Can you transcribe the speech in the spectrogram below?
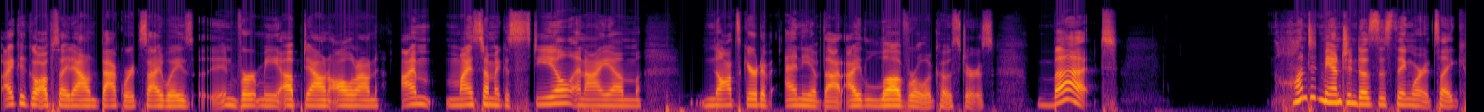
I could go upside down, backwards, sideways, invert me, up, down, all around. I'm, my stomach is steel and I am not scared of any of that. I love roller coasters. But Haunted Mansion does this thing where it's like,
